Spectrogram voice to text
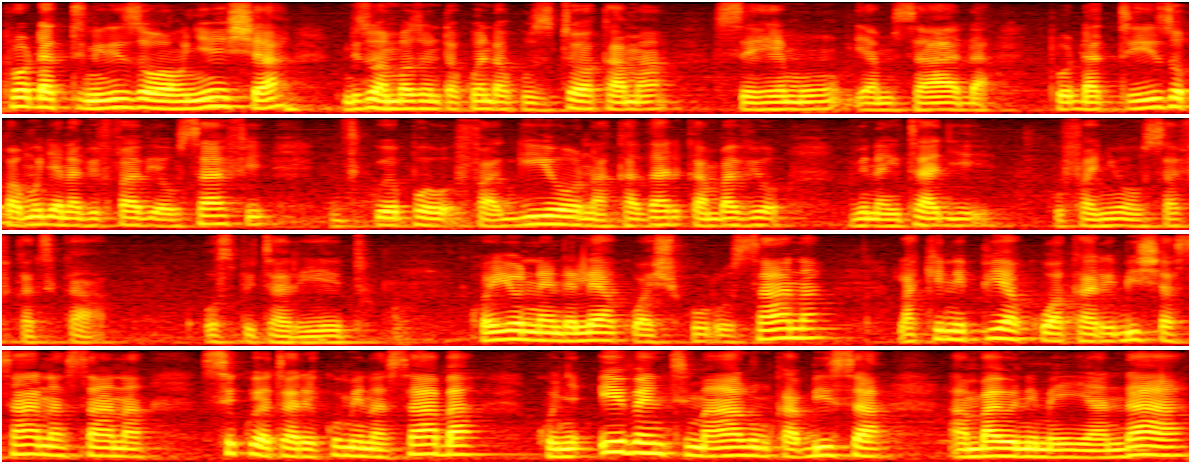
product nilizowaonyesha ndizo ambazo nitakwenda kuzitoa kama sehemu ya msaada. Product hizo pamoja na vifaa vya usafi vikiwepo fagio na kadhalika ambavyo vinahitaji kufanyiwa usafi katika hospitali yetu. Kwa hiyo naendelea kuwashukuru sana, lakini pia kuwakaribisha sana sana siku ya tarehe kumi na saba kwenye event maalum kabisa ambayo nimeiandaa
